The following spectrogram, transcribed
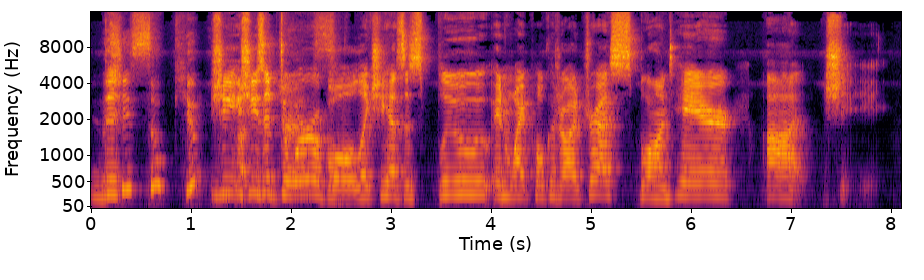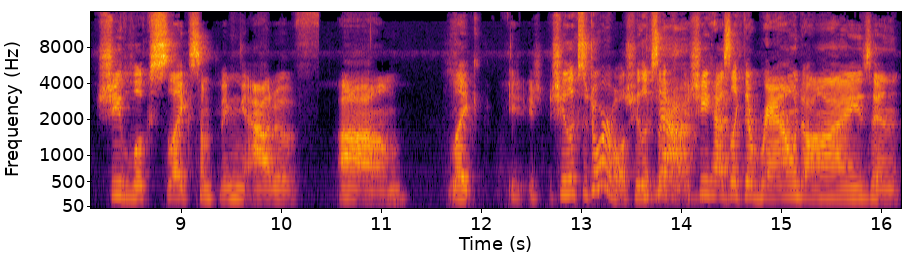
The, she's so cute. she she's her dress. adorable. Like she has this blue and white polka dot dress, blonde hair. Uh, she she looks like something out of um like she looks adorable. She looks Yeah. like she has like the round eyes and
